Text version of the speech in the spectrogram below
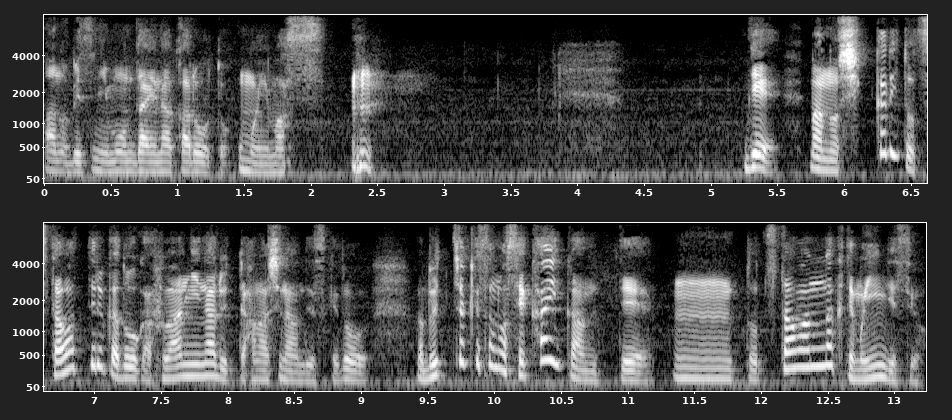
あの別に問題なかろうと思います。で、まあ、のしっかりと伝わってるかどうか不安になるって話なんですけど、ぶっちゃけその世界観ってうんと伝わんなくてもいいんですよ。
